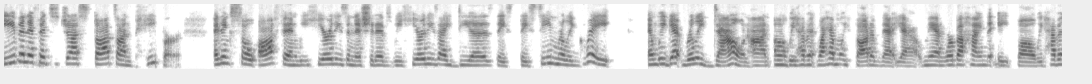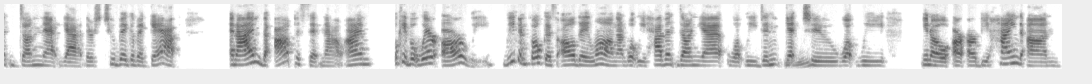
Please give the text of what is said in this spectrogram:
even if it's just thoughts on paper. I think so often we hear these initiatives we hear these ideas they they seem really great and we get really down on oh we haven't why haven't we thought of that yet? Man we're behind the eight ball. We haven't done that yet. There's too big of a gap. And i'm the opposite now. I'm okay but where are we? We can focus all day long on what we haven't done yet what we didn't get mm-hmm. to what we you know are, are behind on.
